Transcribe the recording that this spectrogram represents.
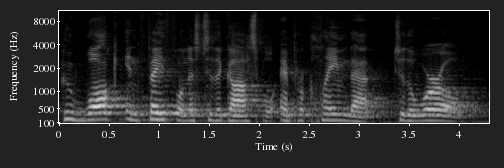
who walk in faithfulness to the gospel and proclaim that to the world.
